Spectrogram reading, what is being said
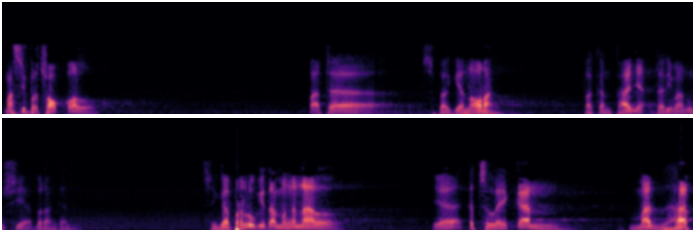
Masih bercokol pada sebagian orang. Bahkan banyak dari manusia barangkali. Sehingga perlu kita mengenal ya kejelekan madhab,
